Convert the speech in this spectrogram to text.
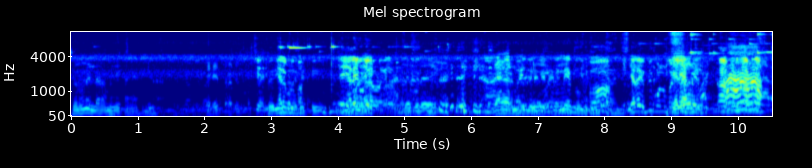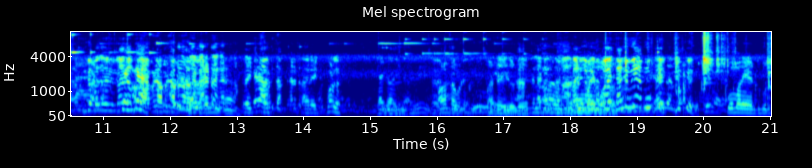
சொன்னோன்னு எல்லாரும் அமைதிட்டாங்க பெரிய போடுங்க பூமலை எடுத்து போடு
